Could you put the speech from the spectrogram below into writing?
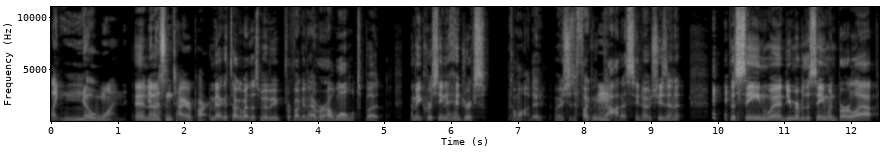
like no one and, in uh, this entire park. I mean, I could talk about this movie for fucking ever. I won't, but I mean, Christina Hendricks. Come on, dude. I mean, she's a fucking mm. goddess, you know. She's in it. the scene when do you remember the scene when Burlap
